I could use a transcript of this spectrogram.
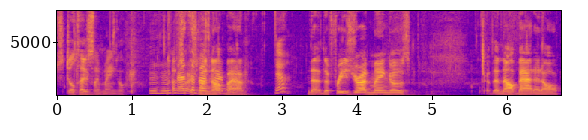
Still tastes like mango. Mm-hmm. That's, That's, the actually best not part about bad. Yeah. The, the freeze dried mangoes, they're not bad at all.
